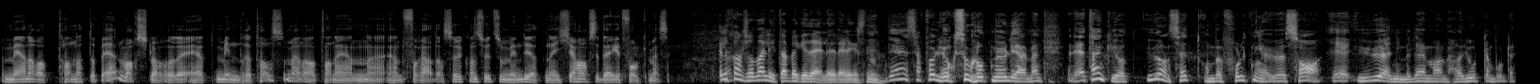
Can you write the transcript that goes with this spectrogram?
mener at han nettopp er en varsler, og det er et mindretall som mener at han er en, en forræder. Så det kan se ut som myndighetene ikke har sitt eget folk med seg. Eller kanskje han er litt av begge deler, Ellingsen? Det er selvfølgelig også godt mulig her, men, men jeg tenker jo at uansett om befolkninga i USA er uenig med det man har gjort der borte,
